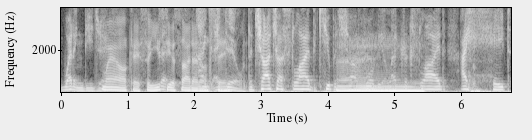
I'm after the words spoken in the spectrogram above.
wedding DJ. Well, okay. So you see a side I don't see. I do. The cha-cha slide, the cupid shuffle, the electric mm. slide. I hate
